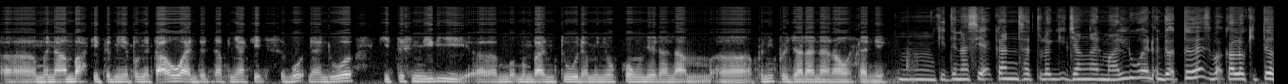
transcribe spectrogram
uh, menambah kita punya pengetahuan tentang penyakit tersebut dan dua kita sendiri uh, mem- membantu dan menyokong dia dalam uh, apa ni perjalanan rawatan dia. Hmm, kita nasihatkan satu lagi jangan malu eh doktor eh, sebab kalau kita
